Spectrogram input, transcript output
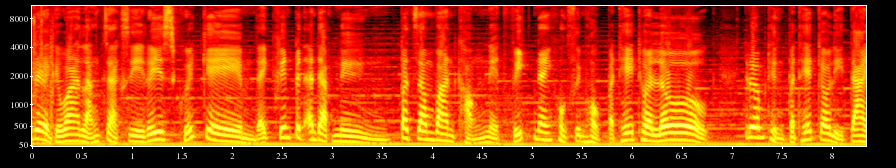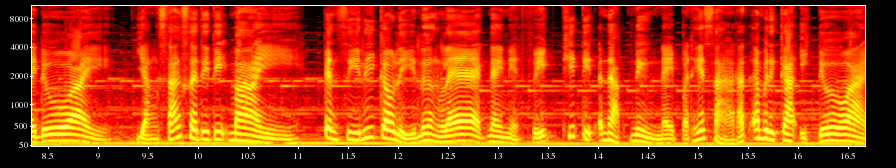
เรียกได้ว่าหลังจากซีรีส์ Squid Game ได้ขึ้นเป็นอันดับหนึ่ง ประจำวันของ Netflix ใน 66 ประเทศทั่วโลก รวมถึงประเทศเกาหลีใต้ด้วย ยังสร้างสถิติใหม่ เป็นซีรีส์เกาหลีเรื่องแรกใน Netflix ที่ติดอันดับหนึ่งในประเทศสหรัฐอเมริกาอีกด้วย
